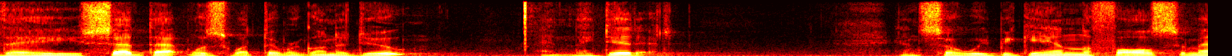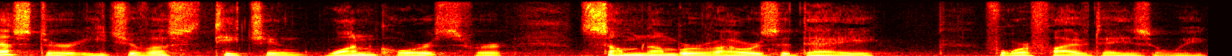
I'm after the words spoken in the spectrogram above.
they said that was what they were going to do, and they did it. And so we began the fall semester, each of us teaching one course for some number of hours a day, four or five days a week.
